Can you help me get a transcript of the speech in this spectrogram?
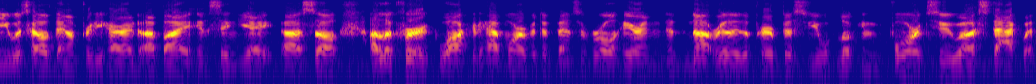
he was held down pretty hard uh, by Insigne. Uh, so I look for Walker to have more of a defensive role here, and not really the purpose you're looking for to uh, stack with.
